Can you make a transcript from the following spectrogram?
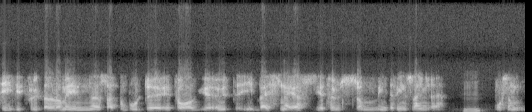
tidigt flyttade de in eh, så att de bodde ett tag ute i Bergsnäs i ett hus som inte finns längre. Mm. Och som,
